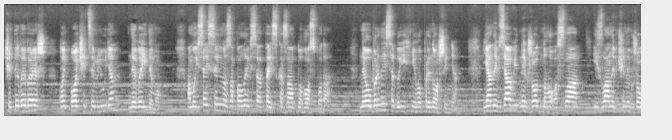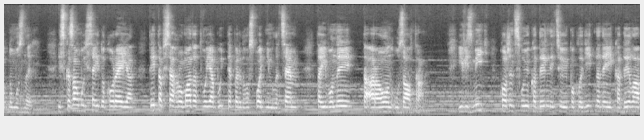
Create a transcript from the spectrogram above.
Чи ти вибереш очі цим людям? Не вийдемо. А Мойсей сильно запалився та й сказав до Господа: Не обернися до їхнього приношення. Я не взяв від них жодного осла і зла не вчинив жодному з них. І сказав Мойсей до Корея: Ти та вся громада твоя будьте перед Господнім лицем, та й вони та Араон узавтра. І візьміть кожен свою кадильницю і покладіть на неї кадила,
